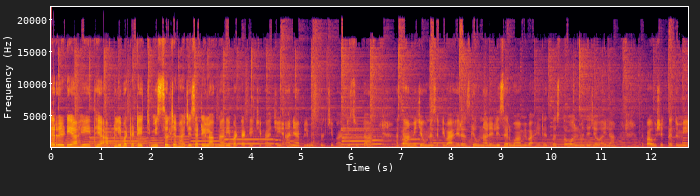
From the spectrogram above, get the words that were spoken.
तर रेडी आहे इथे आपली बटाट्याची मिसलच्या भाजीसाठी लागणारी बटाट्याची भाजी आणि आपली मिसलची भाजीसुद्धा. आता आम्ही जेवणासाठी बाहेरच घेऊन आलेली सर्व आम्ही बाहेरच बसतो हॉलमध्ये जेवायला. तर पाहू शकता तुम्ही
